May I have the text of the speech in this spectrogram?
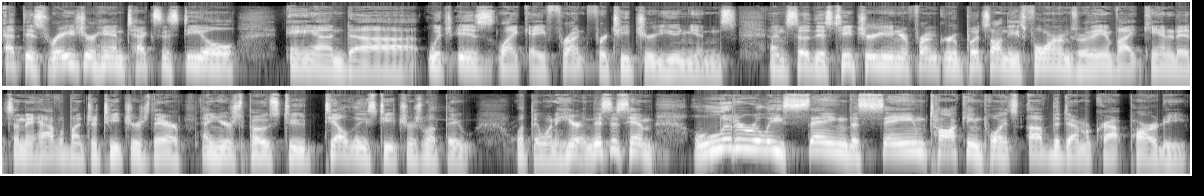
at this Raise Your Hand Texas deal, and uh, which is like a front for teacher unions. And so this teacher union front group puts on these forums where they invite candidates and they have a bunch of teachers there, and you're supposed to tell these teachers what they what they want to hear. And this is him literally saying the same talking points of the Democrat Party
